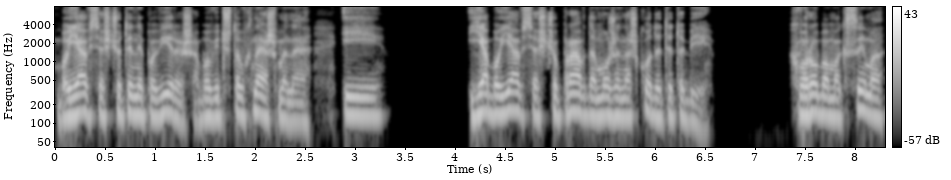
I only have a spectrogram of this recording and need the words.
боявся, що ти не повіриш або відштовхнеш мене, і. Я боявся, що правда може нашкодити тобі. Хвороба Максима,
